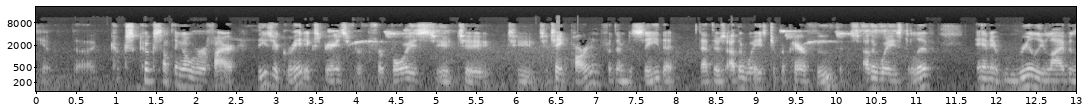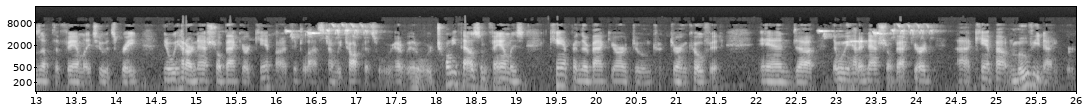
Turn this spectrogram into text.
you know, uh, cook cook something over a fire. These are great experiences for, for boys to, to to to take part in, for them to see that that there's other ways to prepare food, there's other ways to live, and it really livens up the family too. It's great. You know, we had our national backyard camp out. I think the last time we talked, that's what we had. We had over 20,000 families camp in their backyard during during COVID, and uh, then we had a national backyard uh, camp out movie night where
